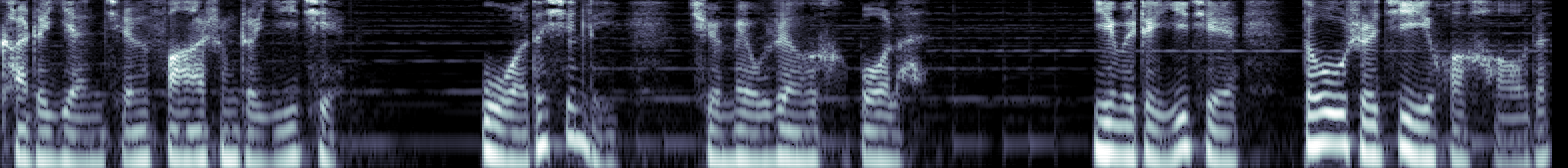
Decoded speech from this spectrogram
看着眼前发生这一切，我的心里却没有任何波澜，因为这一切都是计划好的。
